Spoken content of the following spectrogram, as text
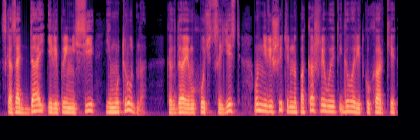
Сказать «дай» или «принеси» ему трудно. Когда ему хочется есть, он нерешительно покашливает и говорит кухарке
